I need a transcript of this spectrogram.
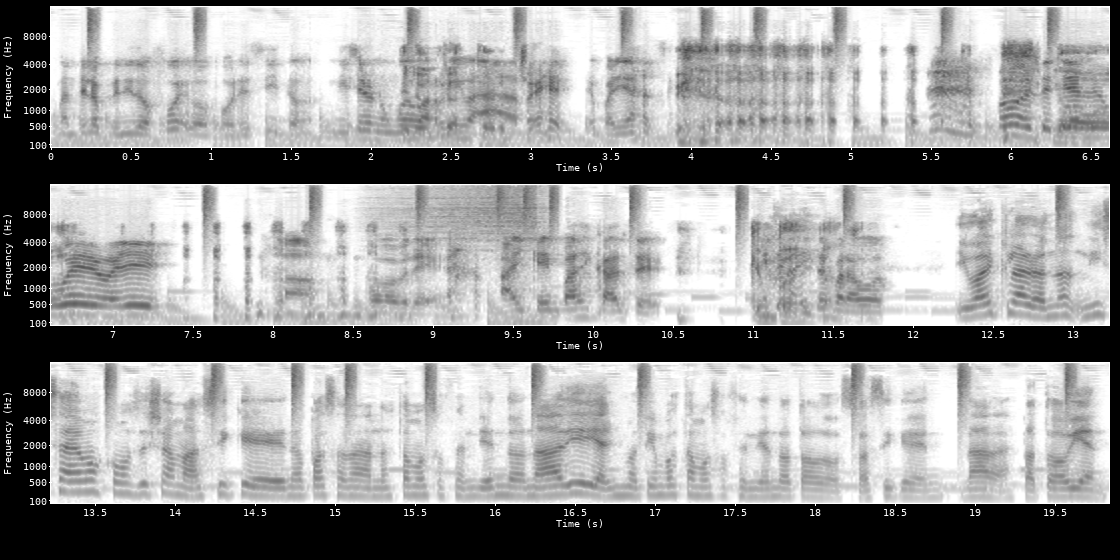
manténlo prendido fuego, pobrecito. Le hicieron un huevo arriba. re- te ponían así. Oh, tenías el No. huevo ahí. No, pobre. Ay, que en paz descanse. que en paz para vos. Igual, claro, no- ni sabemos cómo se llama, así que no pasa nada, no estamos ofendiendo a nadie y al mismo tiempo estamos ofendiendo a todos, así que nada, está todo bien.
